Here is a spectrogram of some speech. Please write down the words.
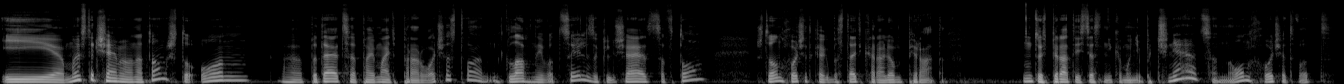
и мы встречаем его на том, что он э, пытается поймать пророчество. Главная его цель заключается в том, что он хочет как бы стать королем пиратов. Ну, то есть пираты, естественно, никому не подчиняются, но он хочет вот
